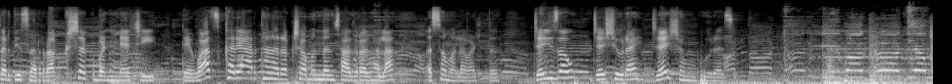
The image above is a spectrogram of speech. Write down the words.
तर तिचं रक्षक बनण्याची. तेव्हाच खऱ्या अर्थानं रक्षाबंधन साजरा झाला असं मला वाटतं. जय जाऊ जय शिवराय जय शंभूराजे. 把这点。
